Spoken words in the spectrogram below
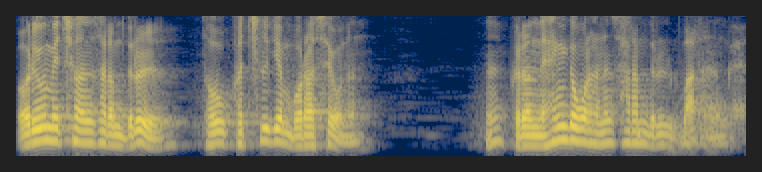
어려움에 처한 사람들을 더욱 거칠게 몰아세우는 그런 행동을 하는 사람들을 말하는 거예요.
